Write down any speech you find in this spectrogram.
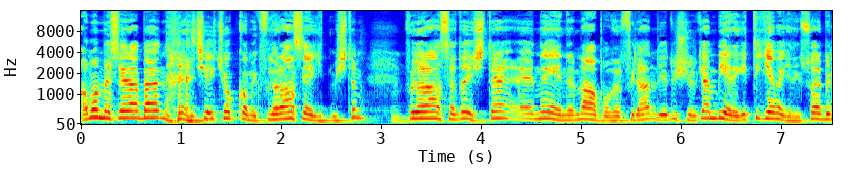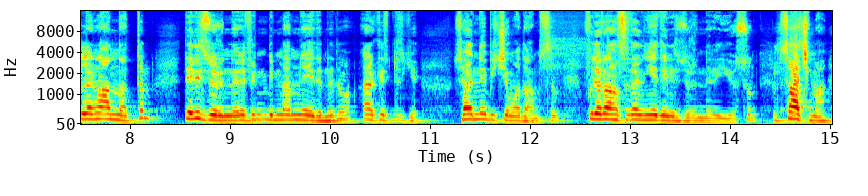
Ama mesela ben şey çok komik Floransa'ya gitmiştim. Floransa'da işte e, ne yenir ne yapılır filan diye düşünürken bir yere gittik yemek yedik. Sonra birilerine anlattım. Deniz ürünleri film bilmem ne yedim dedim. Herkes dedi ki sen ne biçim adamsın? Floransa'da niye deniz ürünleri yiyorsun? Saçma.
